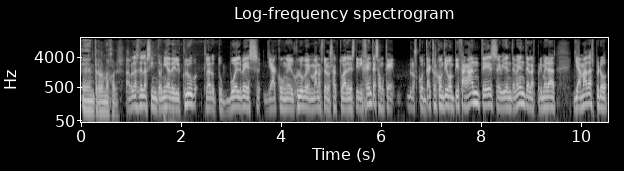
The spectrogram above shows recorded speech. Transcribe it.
entre los mejores. Hablas de la sintonía del club. Claro, tú vuelves ya con el club en manos de los actuales dirigentes, aunque los contactos contigo empiezan antes, evidentemente, en las primeras llamadas, pero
